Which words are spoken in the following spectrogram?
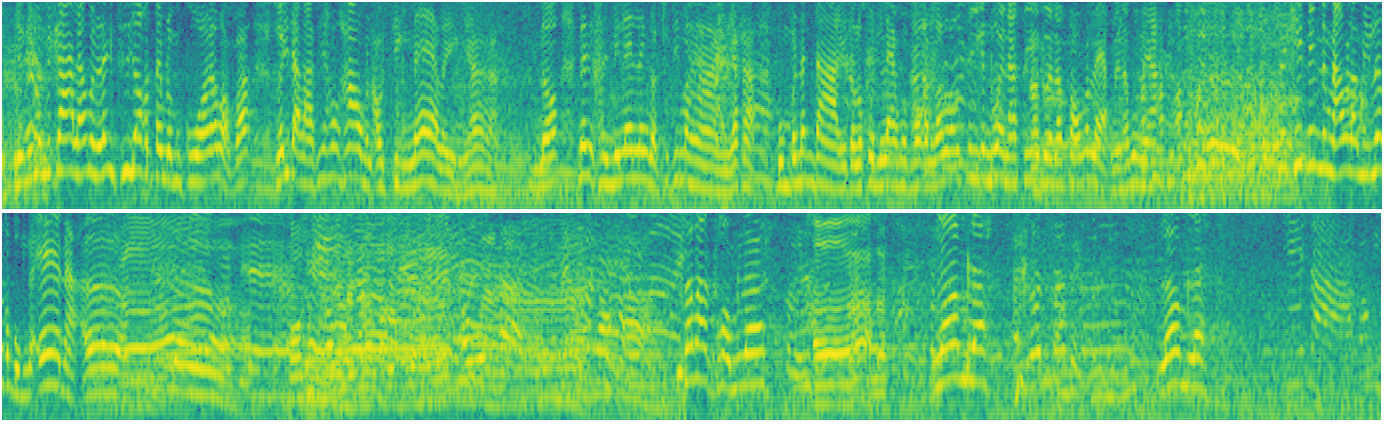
เดี๋ยวนี้มันไม่กล้าแล้วมันเล่นชื่อย่อกันเต็มเลยมันกลัวแล้วแบบว่าเฮ้ยดาราที่ห้าวๆมันเอาจริงแน่อะไรอย่างเงี้ยเนาะเล่นกับใครไม่เล่นเล่นกับชุติมาอย่างเงี้ยค่ะบุ๋มปนัดดาอย่างเงี้ยแต่ละคนแรงพอๆกันแล้วเราซีกันด้วยนะซีกันด้วยนะฟ้องกันแหลกเลยนะพวกเนี้ยเออช่วยคิดนิดนึงนะเวลามีเรื่องกับบุ๋มกับเอ๊น่ะเออช่วยคิดนิดนึงโอเคนะครับขอบคุณนะขอบคุณค่ะสะบัดผมเลย เออเลยเริ่มเลย லாம்ல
